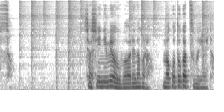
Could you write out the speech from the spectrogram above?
さん写真に目を奪われながら誠がつぶやいた。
